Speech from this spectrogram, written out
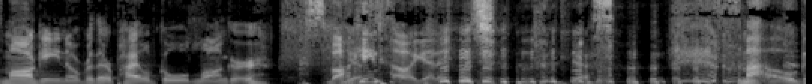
smogging over their pile of gold longer. Smogging. Yes. Oh, I get it. Yes. Smog.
